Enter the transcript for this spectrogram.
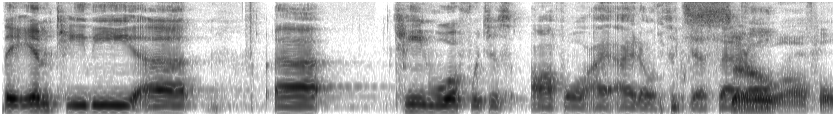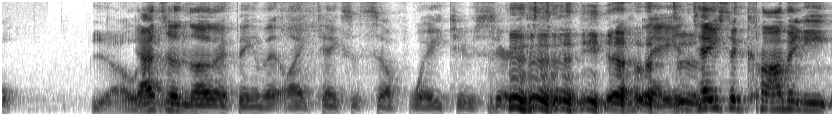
the MTV uh, uh, Teen Wolf, which is awful. I, I don't suggest that so at all. awful. Yeah, I'll That's agree. another thing that like takes itself way too seriously. yeah, it it. takes a comedy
